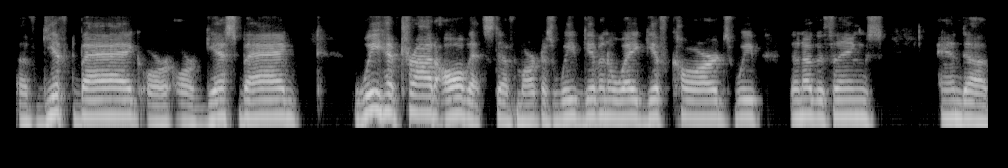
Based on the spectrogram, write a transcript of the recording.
of gift bag or, or guest bag. We have tried all that stuff, Marcus. We've given away gift cards, we've done other things. And uh,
